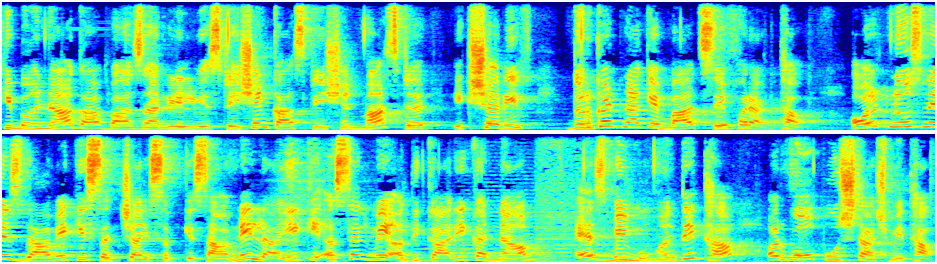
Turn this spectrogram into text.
कि बहनागा बाज़ार रेलवे स्टेशन का स्टेशन मास्टर एक शरीफ दुर्घटना के बाद से फरार था। ऑल्ट न्यूज़ ने इस दावे की सच्चाई सबके सामने लाई कि असल में अधिकारी का नाम एस बी मोहंती था और वो पूछताछ में था।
